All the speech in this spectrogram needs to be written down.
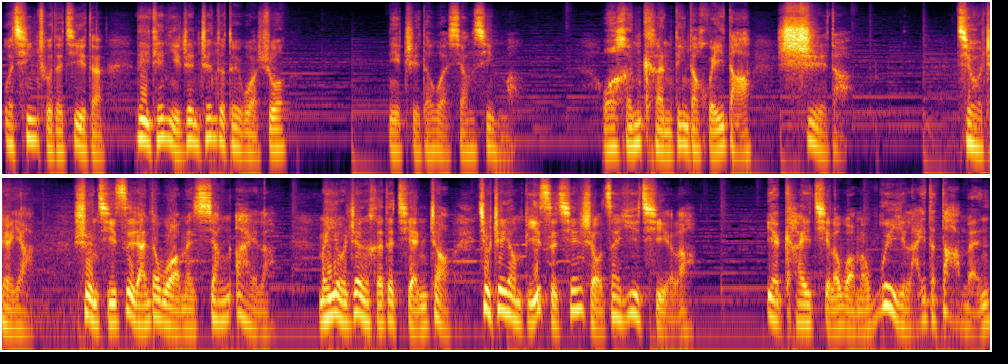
我清楚的记得那天你认真的对我说：“你值得我相信吗？”我很肯定的回答：“是的。”就这样，顺其自然的我们相爱了。没有任何的前兆，就这样彼此牵手在一起了，也开启了我们未来的大门。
